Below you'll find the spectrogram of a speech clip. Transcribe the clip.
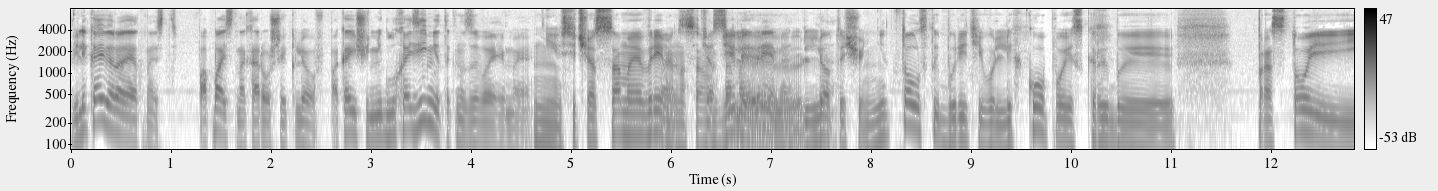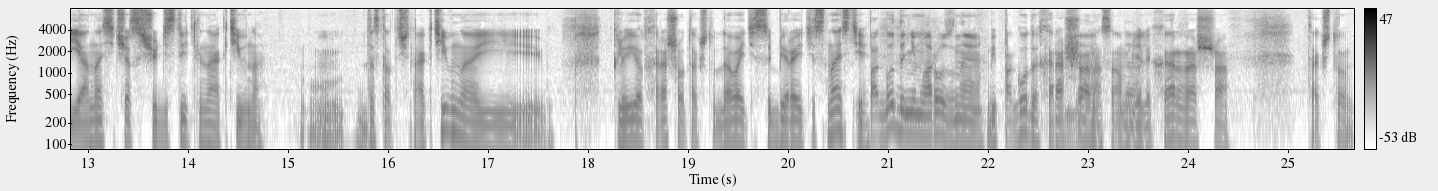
велика вероятность попасть на хороший клев, пока еще не глухозимье так называемые. Не, сейчас самое время, Да, на самом деле. самое время, Лед да. еще не толстый, бурить его легко, поиск рыбы простой, и она сейчас еще действительно активна. Достаточно активна и клюет хорошо, так что давайте собирайте снасти. Погода не морозная. И погода хороша, Да, на самом да. деле, хороша. Так что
